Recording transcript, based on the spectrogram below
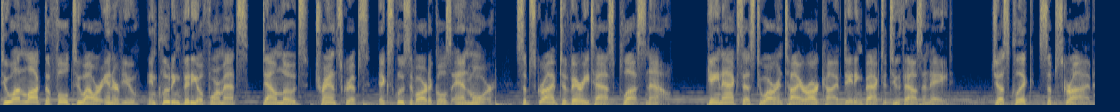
To unlock the full two hour interview, including video formats, downloads, transcripts, exclusive articles, and more, subscribe to Veritas Plus now. Gain access to our entire archive dating back to 2008. Just click subscribe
